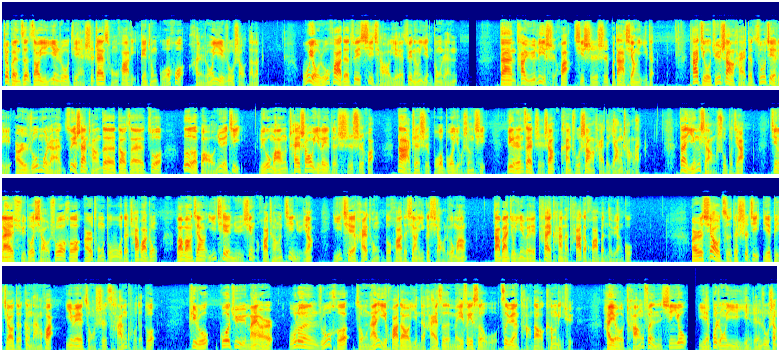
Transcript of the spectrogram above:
这本子早已印入点石斋从画里，变成国货，很容易入手的了。吴有如画的最细巧，也最能引动人，但它与历史画其实是不大相宜的。他久居上海的租界里，耳濡目染，最擅长的倒在做恶宝虐妓、流氓拆烧一类的时事画，那真是勃勃有生气，令人在纸上看出上海的洋场来。但影响殊不佳。近来许多小说和儿童读物的插画中，往往将一切女性画成妓女样，一切孩童都画得像一个小流氓。大半就因为太看了他的画本的缘故，而孝子的事迹也比较的更难画，因为总是残酷的多。譬如郭巨埋儿，无论如何总难以画到引得孩子眉飞色舞，自愿躺到坑里去；还有长愤心忧，也不容易引人入胜；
